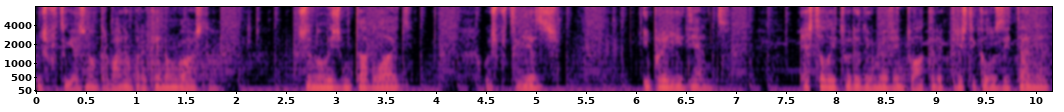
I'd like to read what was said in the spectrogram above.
os portugueses não trabalham para quem não gostam. Jornalismo tabloide? Os portugueses? E por aí adiante. Esta leitura de uma eventual característica lusitana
